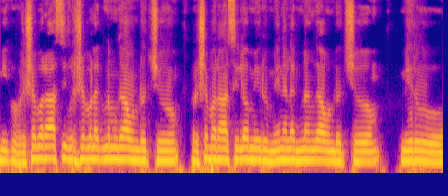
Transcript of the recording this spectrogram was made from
మీకు వృషభ రాశి వృషభ లగ్నంగా ఉండొచ్చు. వృషభ రాశిలో మీరు మీన లగ్నంగా ఉండొచ్చు. మీరు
